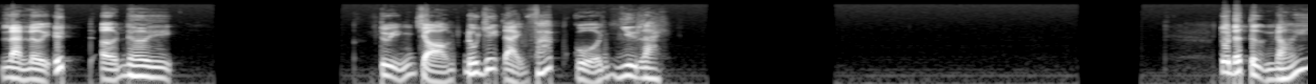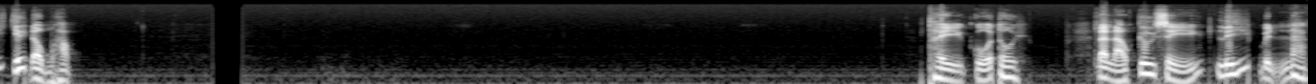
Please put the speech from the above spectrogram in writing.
Là lợi ích ở nơi. Tuyển chọn đối với đại pháp của như lai. Tôi đã từng nói với đồng học. Thầy của tôi là lão cư sĩ lý bình nam.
